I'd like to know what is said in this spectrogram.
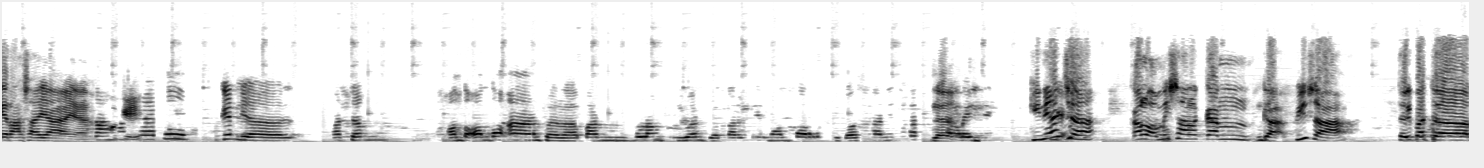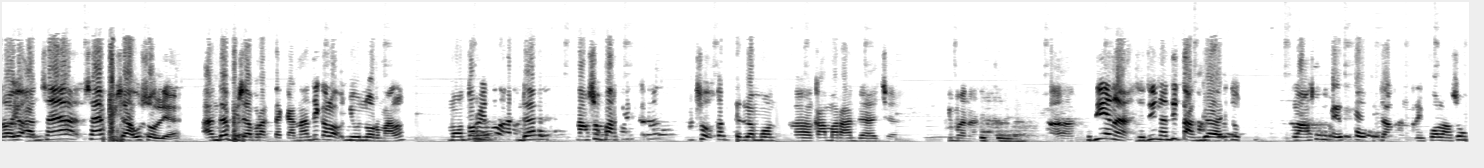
era saya ya oke Kangennya itu mungkin ya kadang ontok-ontokan balapan pulang duluan buat parkir motor di kosan itu kan saling Gini Iya. aja, kalau misalkan nggak bisa daripada royoan, saya saya bisa usul ya. Anda bisa praktekkan nanti kalau new normal, motor itu Anda langsung parkir ke masuk ke dalam mon- eh, kamar Anda aja. Gimana? itu Nah, jadi enak. Jadi nanti tangga itu langsung revo, misalkan revo langsung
